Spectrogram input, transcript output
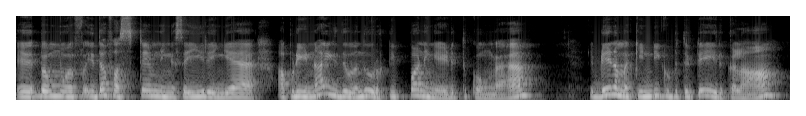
இப்போ இதான் ஃபஸ்ட் டைம் நீங்கள் செய்கிறீங்க அப்படின்னா இது வந்து ஒரு டிப்பாக நீங்கள் எடுத்துக்கோங்க. இப்படியே நம்ம கிண்டி கொடுத்துட்டே இருக்கலாம்.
